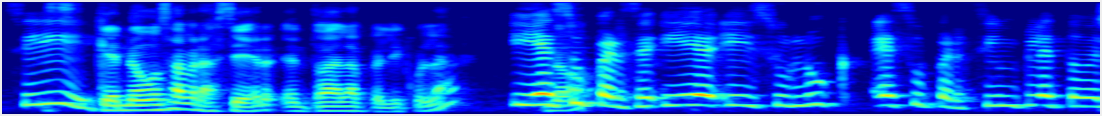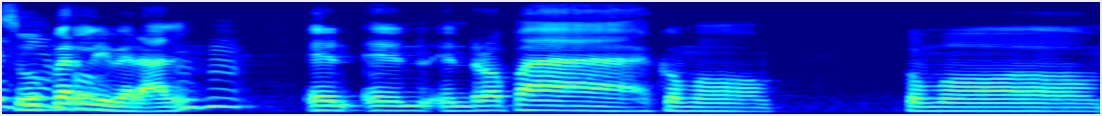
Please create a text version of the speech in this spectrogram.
Sí. que no usa brasier en toda la película, Y es ¿no? súper, y, y su look es súper simple todo el tiempo. súper liberal, Ujú. En, en- en ropa como, como,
